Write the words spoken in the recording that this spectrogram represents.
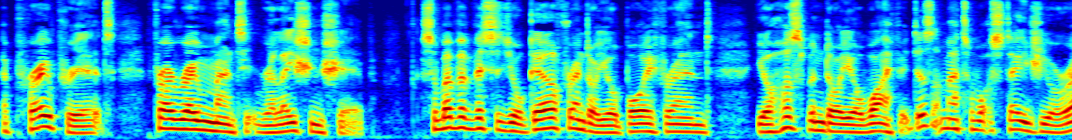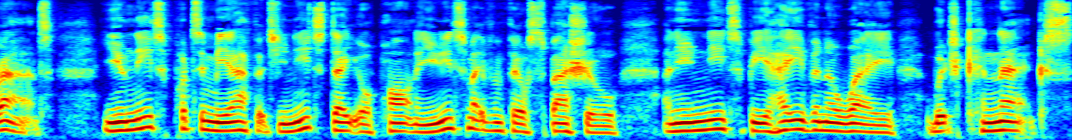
appropriate for a romantic relationship. So, whether this is your girlfriend or your boyfriend, your husband or your wife, it doesn't matter what stage you're at. You need to put in the effort. You need to date your partner. You need to make them feel special. And you need to behave in a way which connects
